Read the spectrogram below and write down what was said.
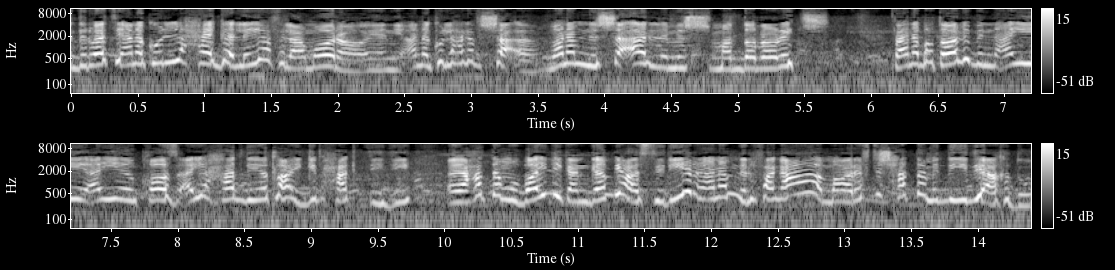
دلوقتي أنا كل حاجة ليا في العمارة. يعني أنا كل حاجة في الشقة. وأنا من الشقة اللي مش ما اتضررتش. فأنا بطالب إن أي أي إنقاذ أي حد يطلع يجيب حاجتي دي. آه، حتى موبايلي كان جنبي على السرير أنا من الفجعة ما عرفتش حتى مد إيدي أخده.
